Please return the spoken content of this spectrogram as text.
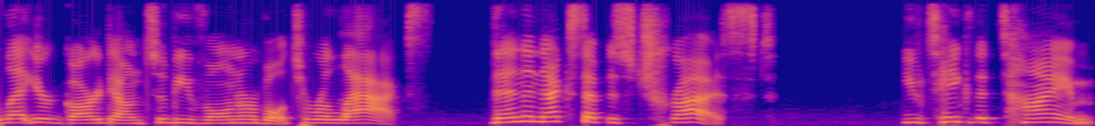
Let your guard down to be vulnerable, to relax. Then the next step is trust. You take the time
